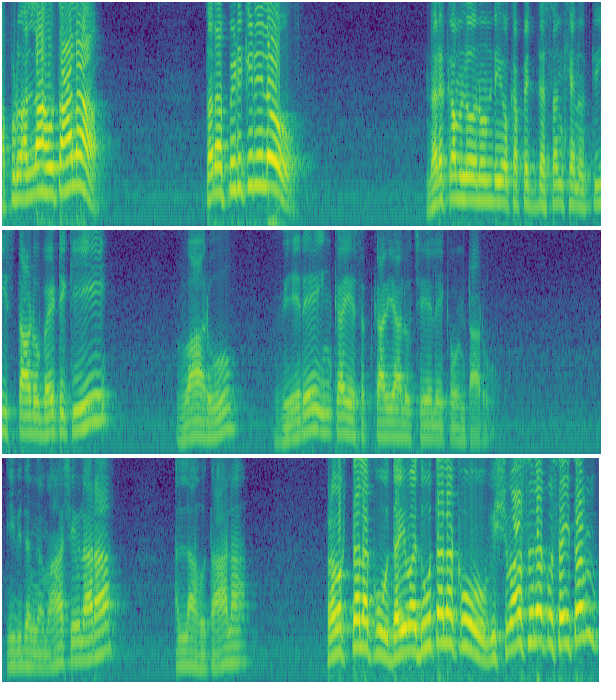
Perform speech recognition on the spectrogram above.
అప్పుడు అల్లాహుతాలా తన పిడికిలిలో నరకంలో నుండి ఒక పెద్ద సంఖ్యను తీస్తాడు బయటికి. వారు వేరే ఇంకా ఏ సత్కార్యాలు చేయలేక ఉంటారు. ఈ విధంగా మహాశివులారా అల్లాహుతాలా ప్రవక్తలకు దైవదూతలకు విశ్వాసులకు సైతం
